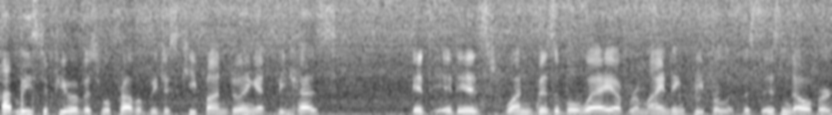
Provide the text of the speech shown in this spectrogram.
at least a few of us will probably just keep on doing it because it, it is one visible way of reminding people that this isn't over.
